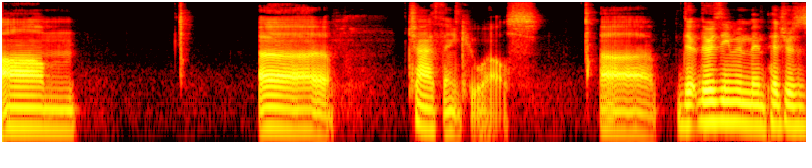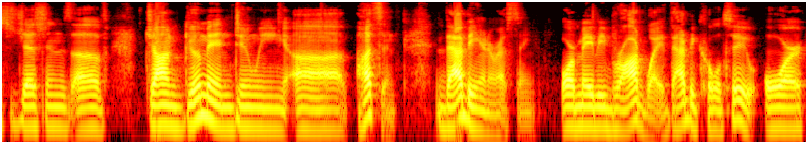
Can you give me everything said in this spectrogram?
um, uh, trying to think who else. Uh, there, there's even been pictures and suggestions of John Goodman doing uh, Hudson. That'd be interesting. Or maybe Broadway. That'd be cool too. Or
